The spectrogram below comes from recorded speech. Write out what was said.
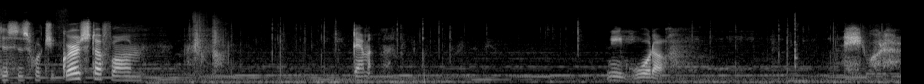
This is what you grow stuff on. Damn it. Need water. Need water.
